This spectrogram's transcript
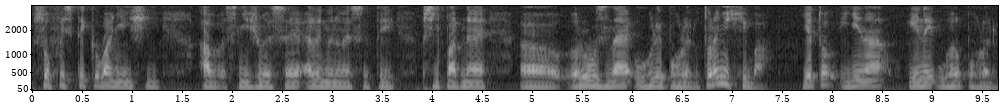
sofistikovanější a snižuje se, eliminuje se ty případné uh, různé úhly pohledu. To není chyba, je to jiná, jiný úhel pohledu.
